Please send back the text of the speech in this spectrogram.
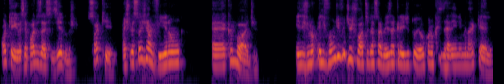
Ok, você pode usar esses ídolos, só que as pessoas já viram é, Camboja. Eles, não, eles vão dividir os votos dessa vez, acredito eu, quando quiserem eliminar a Kelly.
